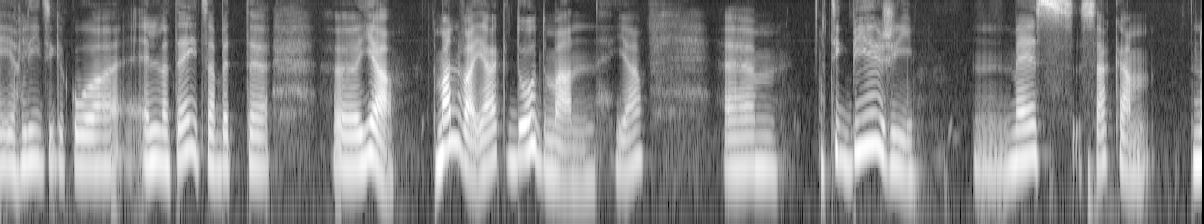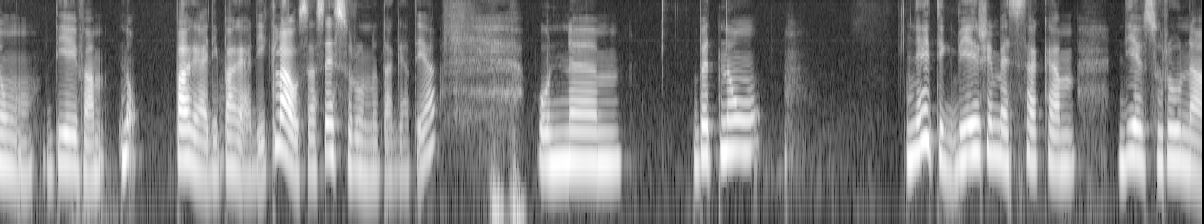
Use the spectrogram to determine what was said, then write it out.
ir līdzīgi, ko Elna teica, bet uh, jā, man vajag dod man, ja. Um, tik bieži mēs sakam, nu, Dievam, nu, pagaidi, pagaidi, klausās, es runu tagad, ja. Un, um, bet, nu, netik bieži mēs sakam, Dievs runā,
